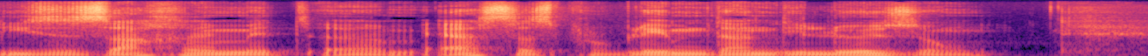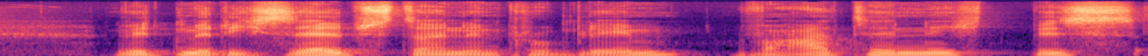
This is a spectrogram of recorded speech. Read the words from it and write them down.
diese Sache mit ähm, erst das Problem, dann die Lösung. Widme dich selbst deinem Problem. Warte nicht, bis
